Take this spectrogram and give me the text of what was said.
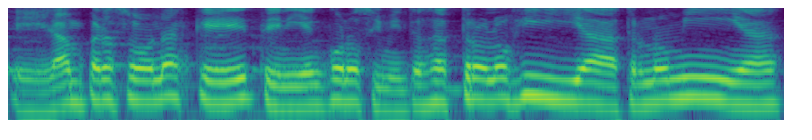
Eran personas que tenían conocimientos de astrología, astronomía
